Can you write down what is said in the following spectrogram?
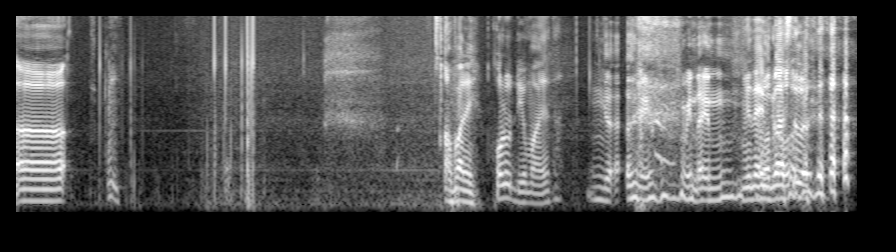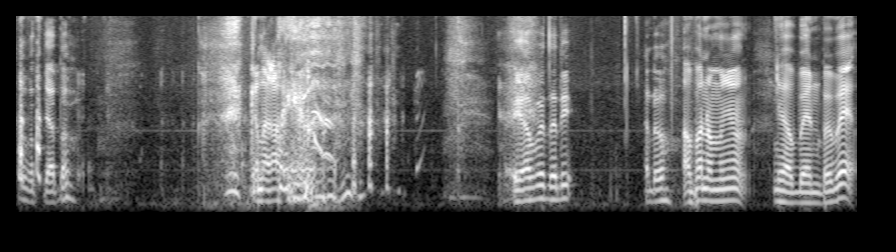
uh, apa nih? Kok lu diem aja? Enggak, mindahin mindahin gelas dulu. Takut jatuh. Kena kaki gua. ya apa tadi? Aduh. Apa namanya? Ya BNPB.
